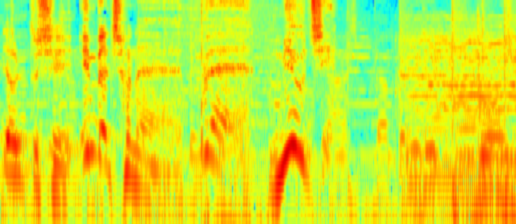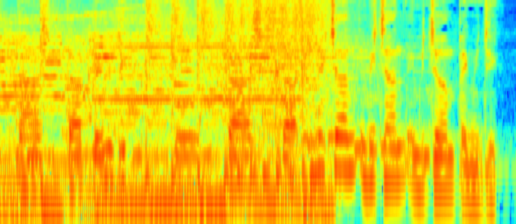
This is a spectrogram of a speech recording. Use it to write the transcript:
12시 임백천의 백뮤직 임백천 임백천 임백천 백뮤직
